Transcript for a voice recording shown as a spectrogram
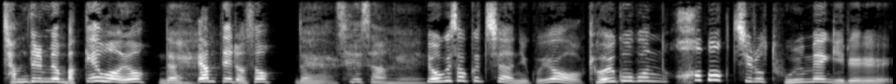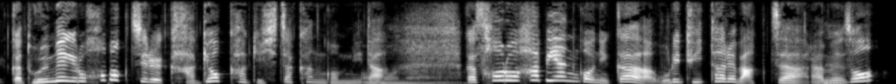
잠들면 막 깨워요. 네. 뺨 때려서 네. 세상에. 여기서 끝이 아니고요. 결국은 허벅지로 돌멩이를 그러니까 돌멩이로 허벅지를 가격하기 시작한 겁니다. 어머나. 그러니까 서로 합의한 거니까 우리 뒤탈을 막자라면서 네.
